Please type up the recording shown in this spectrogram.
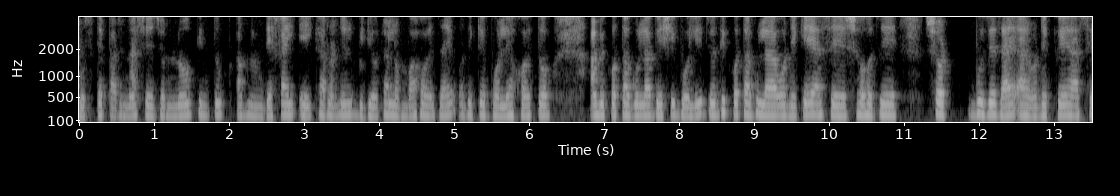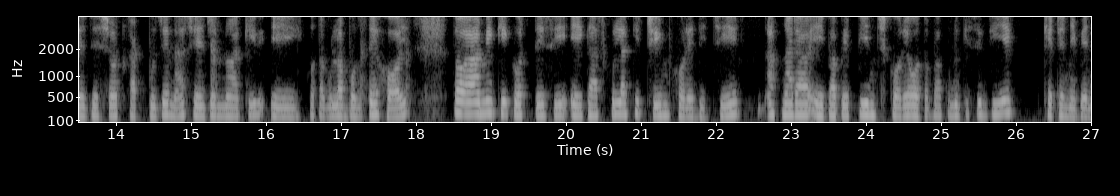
বুঝতে পারে না সেই জন্য কিন্তু আমি দেখাই। এই কারণে ভিডিওটা লম্বা হয়ে যায়। অনেকে বলে হয়তো আমি কথাগুলা বেশি বলি। যদি কথাগুলা অনেকে আছে সহজে শর্ট বুঝে যায় আর অনেকে আছে যে শর্টকাট বুঝে না সেই জন্য আর কি এই কথাগুলা বলতে হয়। তো আমি কি করতেছি, এই গাছগুলাকে ট্রিম করে দিচ্ছি? আপনারা এইভাবে পিঞ্চ করে অথবা কোনো কিছু দিয়ে খেটে নেবেন।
